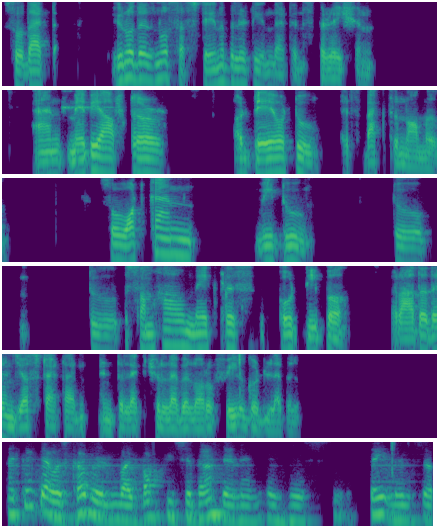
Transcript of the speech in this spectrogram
so that, you know, there's no sustainability in that inspiration. And maybe after a day or two, it's back to normal. So what can we do to, to somehow make this go deeper rather than just at an intellectual level or a feel-good level? I think that was covered by Bhakti Siddhanta in, in his statements of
